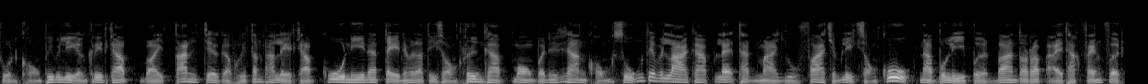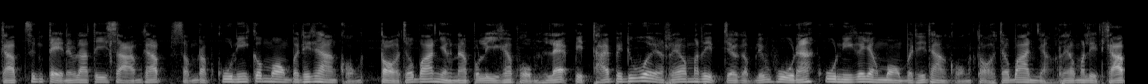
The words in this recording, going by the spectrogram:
ส่วนของพรีเมียร์ลีกอังกฤษครับไบรตันเจอกับคริสตันพาเลตครับคู่นี้นะเตะในเวลาตีสองครึ่งครับมองไปในทิศทางของสูงเต็มเวลาครับและถัดมายูฟ่าแชมเปี้ยนลีก2คู่ นาโปลีเปิดบ้านต้อนรับไอทักแฟรงเฟิร์ตครับซึ่งเตะในเวลาตีสามครับสำหรับคู่นี้ก็มองไปในทิศทางของต่อเจ้าบ้านอย่างนาโปลีครับผมและปิดท้ายไปด้วยเรอัลมาดริดเจอกับลิเวอร์พูลนะคู่นี้ก็ยังมองไปทิศทางของต่อเจ้าบ้านอย่างเรอัลมาดริดครับ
